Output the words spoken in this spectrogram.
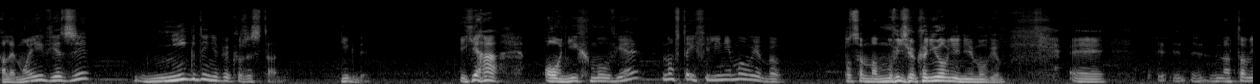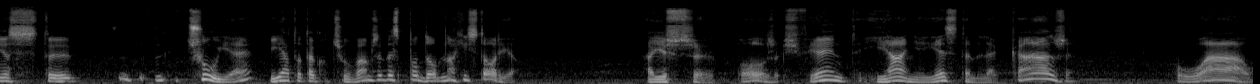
ale mojej wiedzy nigdy nie wykorzystali. Nigdy. Ja o nich mówię, no w tej chwili nie mówię, bo po co mam mówić, jak oni o mnie nie mówią. E, natomiast czuję, ja to tak odczuwam, że to jest podobna historia. A jeszcze, Boże Święty, ja nie jestem lekarzem. Wow.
